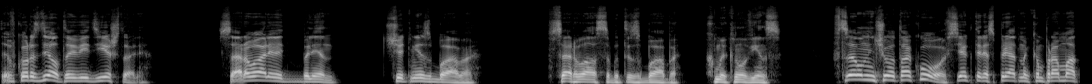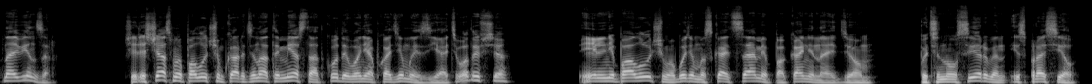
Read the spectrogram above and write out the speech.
«Ты в курс дел, ты веди, что ли? Сорвали ведь, блин, чуть не с бабы». «Сорвался бы ты с бабы», — хмыкнул Винс. «В целом ничего такого. В секторе спрятан компромат на Винзор. Через час мы получим координаты места, откуда его необходимо изъять. Вот и все. Или не получим, и будем искать сами, пока не найдем. Потянул Сервин и спросил.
